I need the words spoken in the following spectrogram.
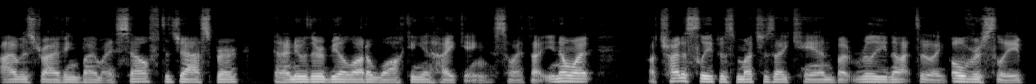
I was driving by myself to Jasper and I knew there would be a lot of walking and hiking. So I thought, you know what? I'll try to sleep as much as I can, but really not to like oversleep.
